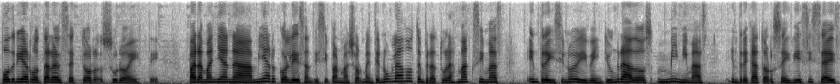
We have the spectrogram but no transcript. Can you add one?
podría rotar al sector suroeste. Para mañana miércoles anticipan mayormente nublado, temperaturas máximas entre 19 y 21 grados, mínimas entre 14 y 16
